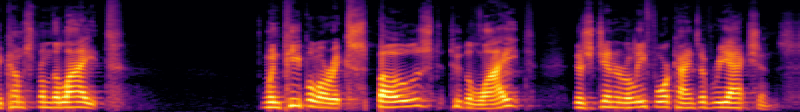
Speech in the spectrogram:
It comes from the light. When people are exposed to the light, there's generally four kinds of reactions.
